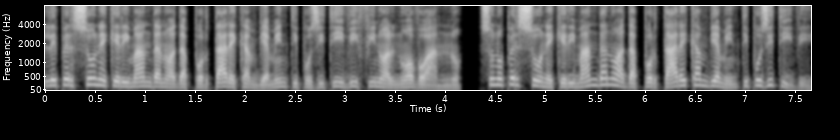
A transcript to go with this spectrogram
Le persone che rimandano ad apportare cambiamenti positivi fino al nuovo anno, sono persone che rimandano ad apportare cambiamenti positivi.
